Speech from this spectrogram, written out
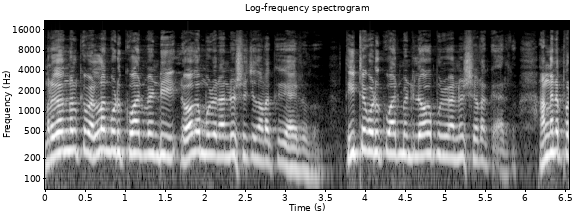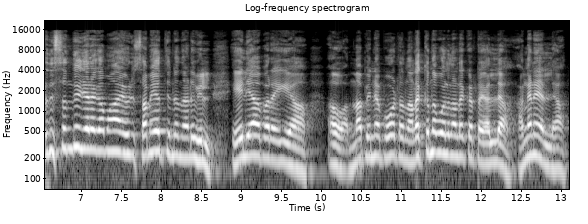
മൃഗങ്ങൾക്ക് വെള്ളം കൊടുക്കുവാൻ വേണ്ടി ലോകം മുഴുവൻ അന്വേഷിച്ച് നടക്കുകയായിരുന്നു. തീറ്റ കൊടുക്കുവാൻ വേണ്ടി ലോകം മുഴുവൻ അന്വേഷിച്ച് നടക്കുകയായിരുന്നു. അങ്ങനെ പ്രതിസന്ധിജനകമായ ഒരു സമയത്തിന്റെ നടുവിൽ ഏലിയ പറയുക ഓ എന്നാൽ പിന്നെ പോട്ടെ നടക്കുന്ന പോലെ നടക്കട്ടെ. അല്ല അങ്ങനെയല്ല.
